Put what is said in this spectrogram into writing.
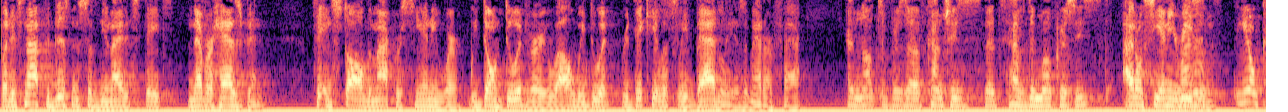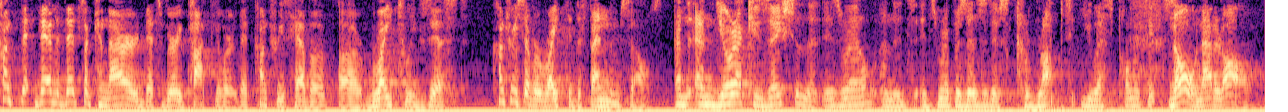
But it's not the business of the United States, never has been, to install democracy anywhere. We don't do it very well. We do it ridiculously badly, as a matter of fact. And not to preserve countries that have democracies? I don't see any Why reason. Not? You know, that, that, that's a canard that's very popular, that countries have a, a right to exist. Countries have a right to defend themselves. And, and your accusation that Israel and its, its representatives corrupt U.S. politics? No, not at all.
